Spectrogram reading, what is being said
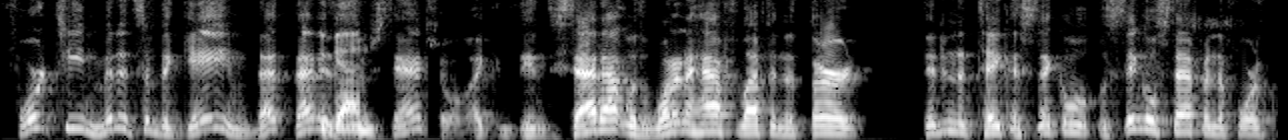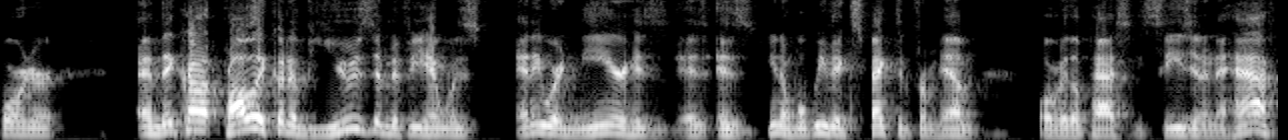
14 minutes of the game. That that is again. substantial. Like he sat out with one and a half left in the third. Didn't take a single a single step in the fourth quarter and they probably could have used him if he was anywhere near his, his, his you know what we've expected from him over the past season and a half.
